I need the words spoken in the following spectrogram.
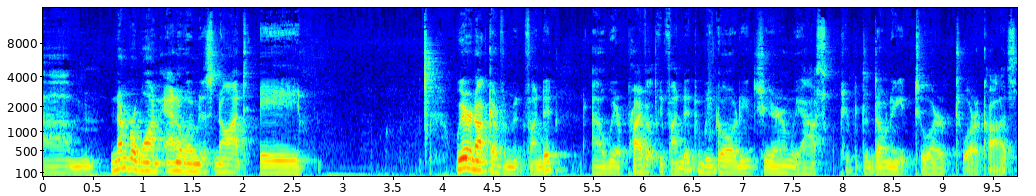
Um, number one, Anawim is not a. We are not government funded. Uh, we are privately funded. We go out each year and we ask people to donate to our to our cause.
